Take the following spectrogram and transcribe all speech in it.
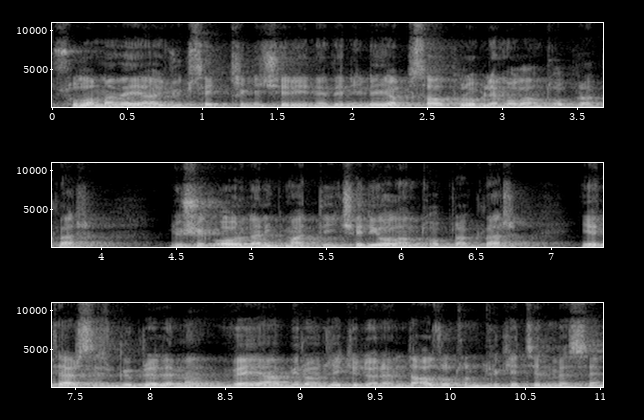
sulama veya yüksek kil içeriği nedeniyle yapısal problemi olan topraklar, düşük organik madde içeriği olan topraklar, yetersiz gübreleme veya bir önceki dönemde azotun tüketilmesi,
